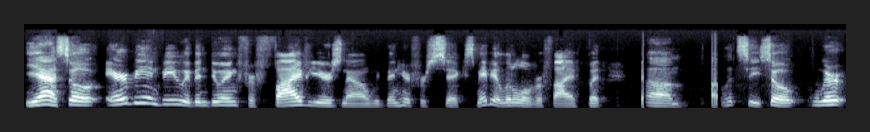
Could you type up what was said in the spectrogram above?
Yeah, so Airbnb we've been doing for five years now. We've been here for six, maybe a little over five, but um, let's see. So we're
